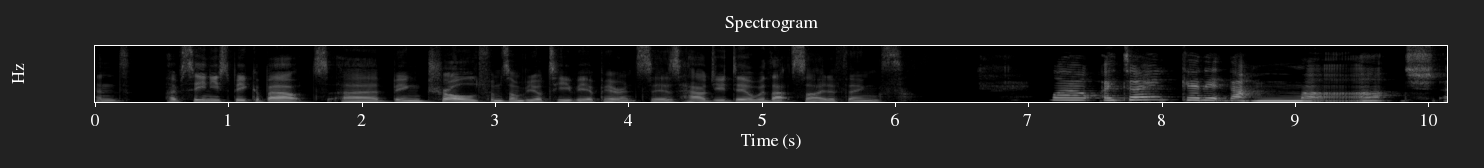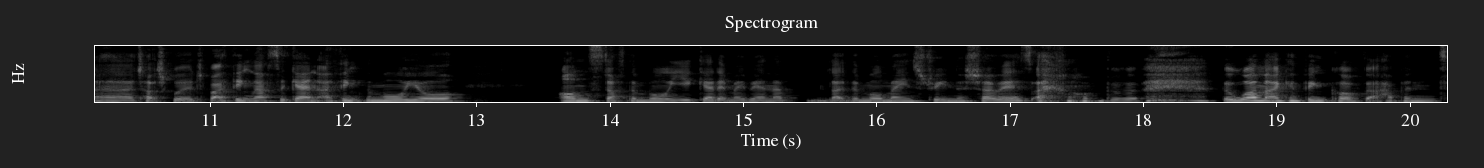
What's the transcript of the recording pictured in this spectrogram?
And I've seen you speak about uh, being trolled from some of your TV appearances. How do you deal with that side of things? Well, I don't get it that much, uh, touch wood, but I think that's again, I think the more you're on stuff, the more you get it, maybe, and the, like the more mainstream the show is. the one that I can think of that happened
